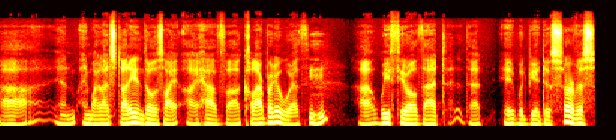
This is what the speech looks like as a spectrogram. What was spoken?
in, in my lead study and those I, I have uh, collaborated with, mm-hmm. uh, we feel that, that it would be a disservice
